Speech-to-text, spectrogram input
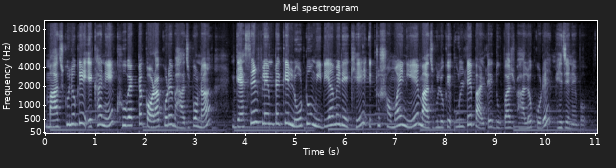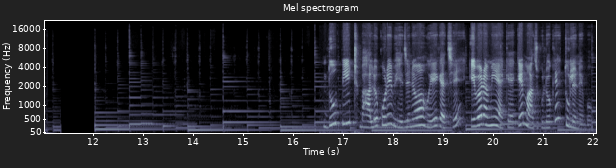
মাছগুলোকে এখানে খুব একটা কড়া করে ভাজবো না। গ্যাসের ফ্লেমটাকে লো টু মিডিয়ামে রেখে একটু সময় নিয়ে মাছগুলোকে উল্টে পাল্টে দুপাশ ভালো করে ভেজে নেব। দু পিঠ ভালো করে ভেজে নেওয়া হয়ে গেছে। এবার আমি একে একে মাছগুলোকে তুলে নেব।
